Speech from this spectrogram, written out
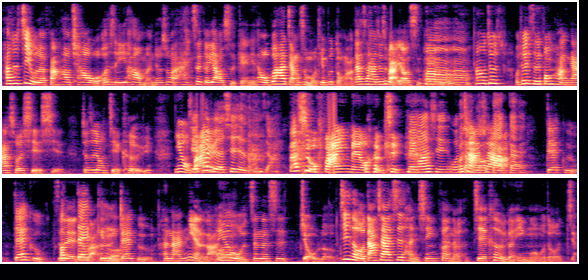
他就记我的房号，敲我二十一号门，就说，哎，这个钥匙给你，他我不知道他讲什么，我听不懂啊，但是他就是把钥匙给我，嗯嗯，然后就我就一直疯狂跟他说谢谢，就是用捷克语，因为我捷克语的谢谢怎么讲？但是我发音没有很清，没关系，我想一下。Daegu，Daegu 之类的吧，嗯，Daegu 很难念啦，因为我真的是久了。记得我当下是很兴奋的，捷克语跟英文我都有讲。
